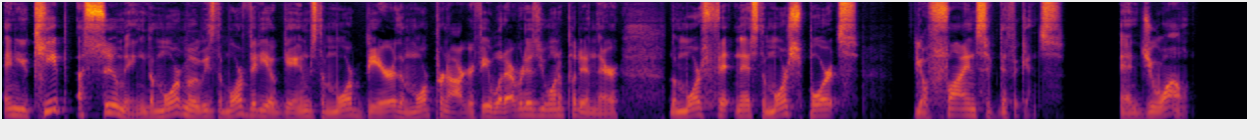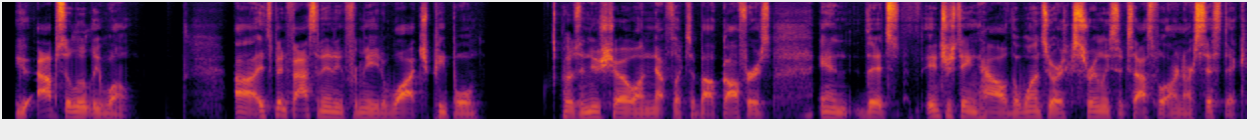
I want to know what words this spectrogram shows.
And you keep assuming the more movies, the more video games, the more beer, the more pornography, whatever it is you want to put in there, the more fitness, the more sports, you'll find significance. And you won't. You absolutely won't. Uh, it's been fascinating for me to watch people there's a new show on Netflix about golfers, and it's interesting how the ones who are extremely successful are narcissistic,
